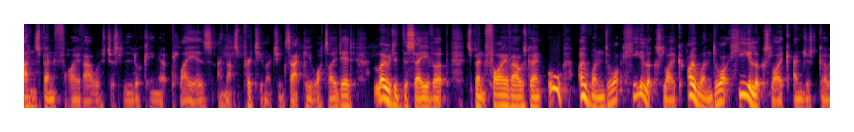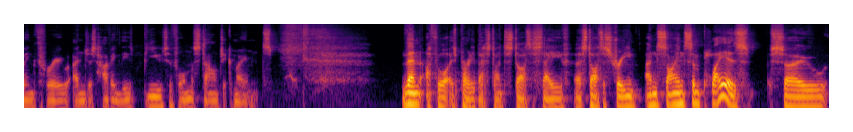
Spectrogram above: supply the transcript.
and spend five hours just looking at players. And that's pretty much exactly what I did. Loaded the save up, spent five hours going, oh, I wonder what he looks like. I wonder what he looks like. And just going through and just having these beautiful beautiful nostalgic moments. Then I thought it's probably best time to start a save, uh, start a stream, and sign some players. So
